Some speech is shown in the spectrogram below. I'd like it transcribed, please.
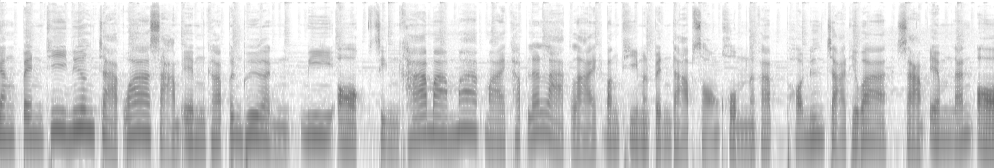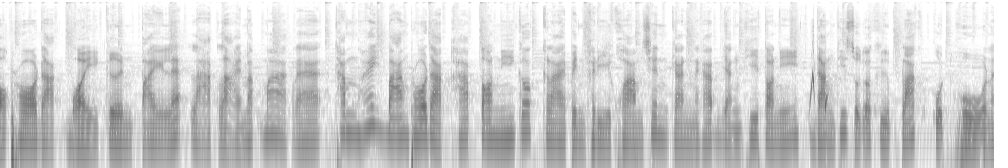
ยังเป็นที่เนื่องจากว่า 3M ครับเพื่อนๆ มีออกสินค้ามามากมายครับ และหลากหลายบางทีมันเป็นดาบสองคมนะครับ เพราะเนื่องจากที่ว่า 3M นั้นออก Product บ่อยเกินไปและหลากหลายมากๆนะฮะทำให้บาง Product ครับ ตอนนี้ก็กลายเป็นคดีความเช่นกันนะครับ อย่างที่ตอนนี้ดังที่สุดก็คือปลั๊กอุดหูน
